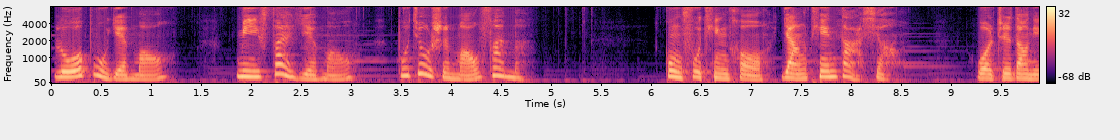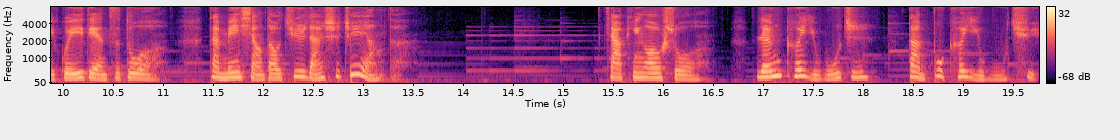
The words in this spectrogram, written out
萝卜也毛，米饭也毛，不就是毛饭吗？”共父听后仰天大笑：“我知道你鬼点子多，但没想到居然是这样的。”贾平凹说：“人可以无知，但不可以无趣。”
